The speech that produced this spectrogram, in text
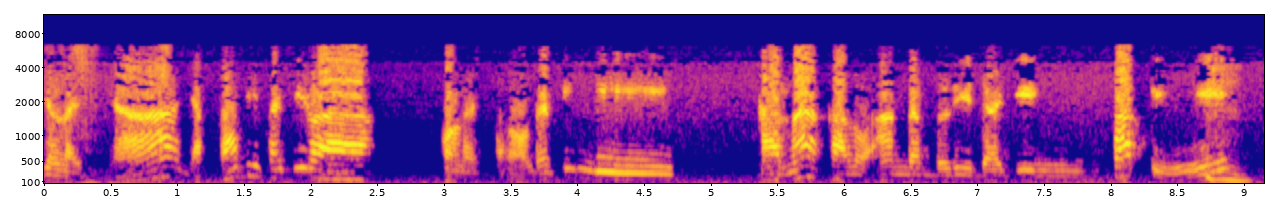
jeleknya yang tadi saya bilang kolesterolnya tinggi. Karena kalau Anda beli daging sapi, hmm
